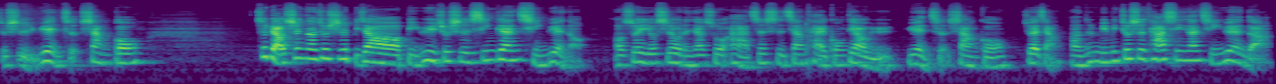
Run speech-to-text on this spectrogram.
就是愿者上钩。这表示呢，就是比较比喻，就是心甘情愿哦哦，所以有时候人家说啊，这是姜太公钓鱼，愿者上钩，就在讲啊，这明明就是他心甘情愿的，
